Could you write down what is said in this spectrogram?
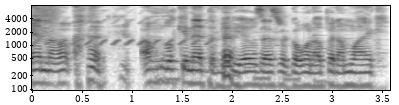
and uh, I'm looking at the videos as they're going up, and I'm like,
